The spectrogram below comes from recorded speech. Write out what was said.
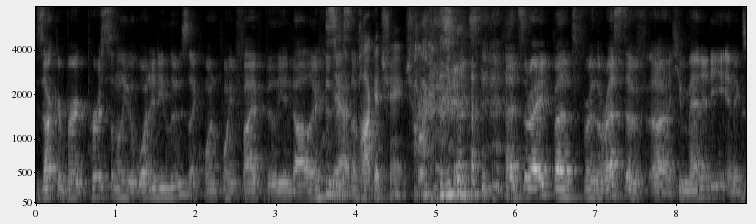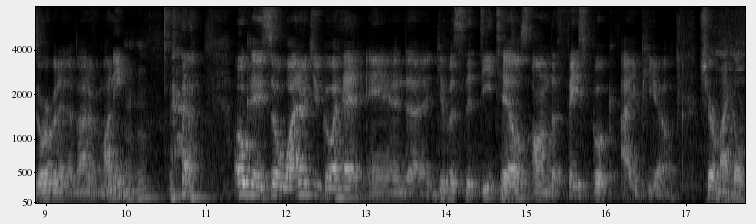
Zuckerberg personally, what did he lose? Like 1.5 billion dollars or Yeah, something. pocket change. For, That's right, but for the rest of uh, humanity, an exorbitant amount of money. okay, so why don't you go ahead and uh, give us the details on the Facebook IPO? sure, Michael.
